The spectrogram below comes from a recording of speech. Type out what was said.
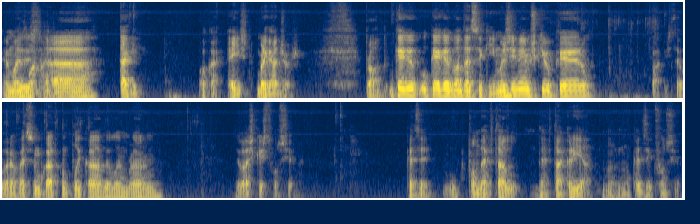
É mais isto. Está uh, aqui. Ok, é isto. Obrigado, Jorge. Pronto, o que, é que, o que é que acontece aqui? Imaginemos que eu quero. Pá, isto agora vai ser um bocado complicado eu lembrar-me. Eu acho que isto funciona. Quer dizer, o cupom deve estar, deve estar criado, não, não quer dizer que funcione.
